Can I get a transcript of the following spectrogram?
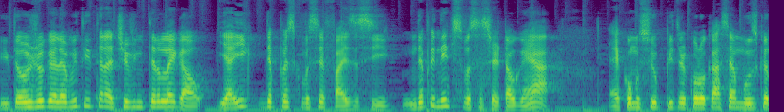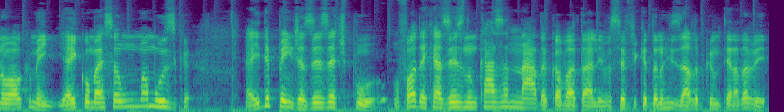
Então o jogo ele é muito interativo e inteiro legal. E aí, depois que você faz esse. Independente se você acertar ou ganhar, é como se o Peter colocasse a música no Walkman. E aí começa uma música. Aí depende, às vezes é tipo. O foda é que às vezes não casa nada com a batalha e você fica dando risada porque não tem nada a ver.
